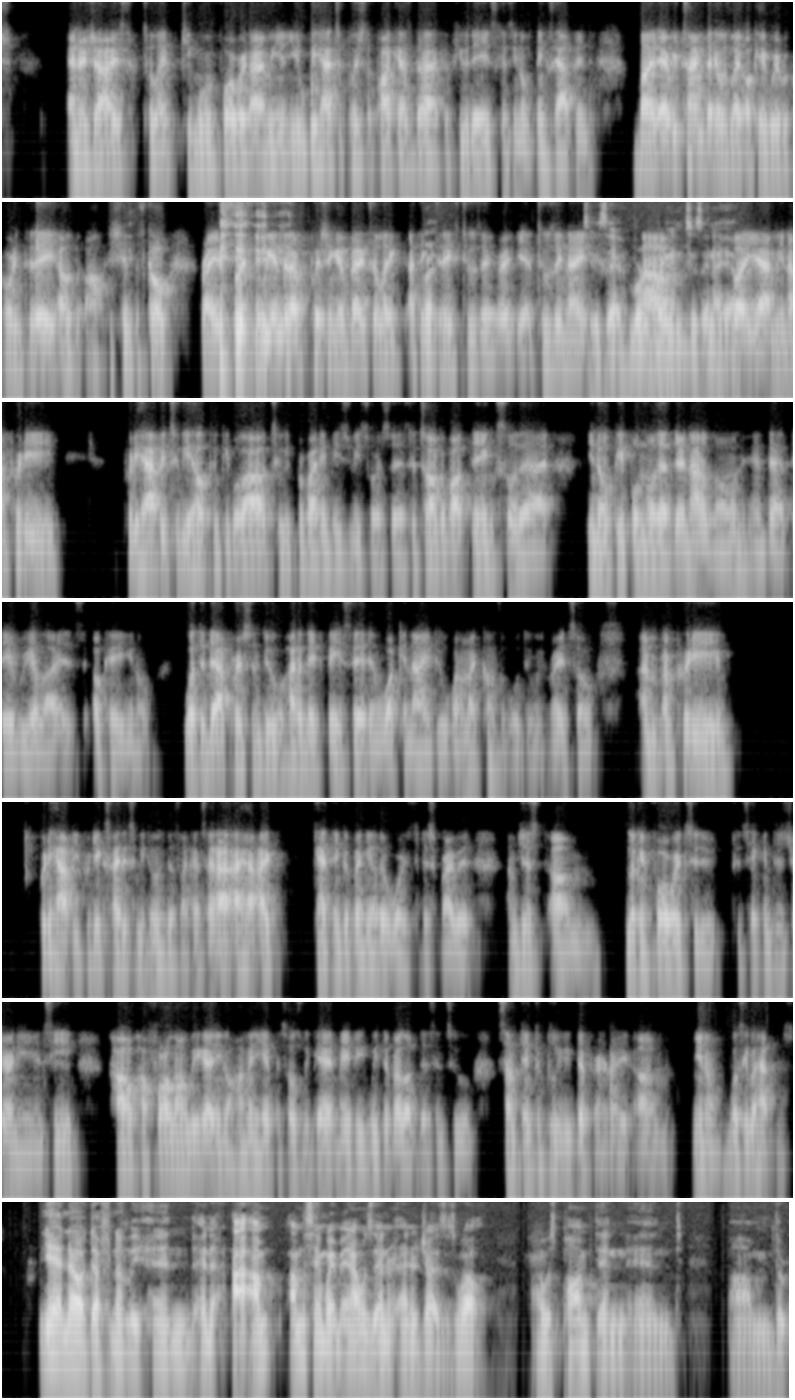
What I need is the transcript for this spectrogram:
energized to like keep moving forward. I mean, you, we had to push the podcast back a few days because you know things happened. But every time that it was like, okay, we're recording today, I was like, oh shit, let's go, right? But we ended up pushing it back to like I think right. today's Tuesday, right? Yeah, Tuesday night. Tuesday, we're recording um, on Tuesday night. Yeah. But yeah, I mean, I'm pretty pretty happy to be helping people out, to be providing these resources, to talk about things so that you know people know that they're not alone and that they realize, okay, you know, what did that person do? How did they face it? And what can I do? What am I comfortable doing? Right. So I'm I'm pretty pretty happy, pretty excited to be doing this. Like I said, I I, I can't think of any other words to describe it. I'm just um looking forward to to taking this journey and see how how far along we get you know how many episodes we get maybe we develop this into something completely different right um you know we'll see what happens yeah no definitely and and I, am I'm, I'm the same way man i was ener- energized as well i was pumped and and um the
